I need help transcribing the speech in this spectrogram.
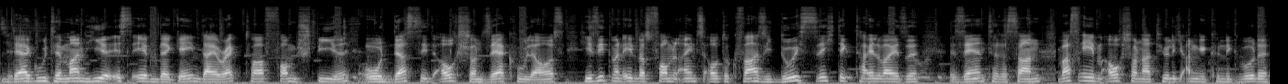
der gute Mann hier ist eben der Game Director vom Spiel. Oh, das sieht auch schon sehr cool aus. Hier sieht man eben das Formel 1 Auto quasi durchsichtig teilweise. Sehr interessant. Was eben auch schon natürlich angekündigt wurde,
